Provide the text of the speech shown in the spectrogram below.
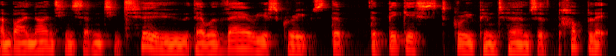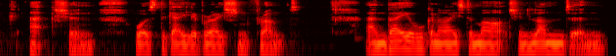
And by 1972, there were various groups. The, the biggest group in terms of public action was the Gay Liberation Front and they organised a march in London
